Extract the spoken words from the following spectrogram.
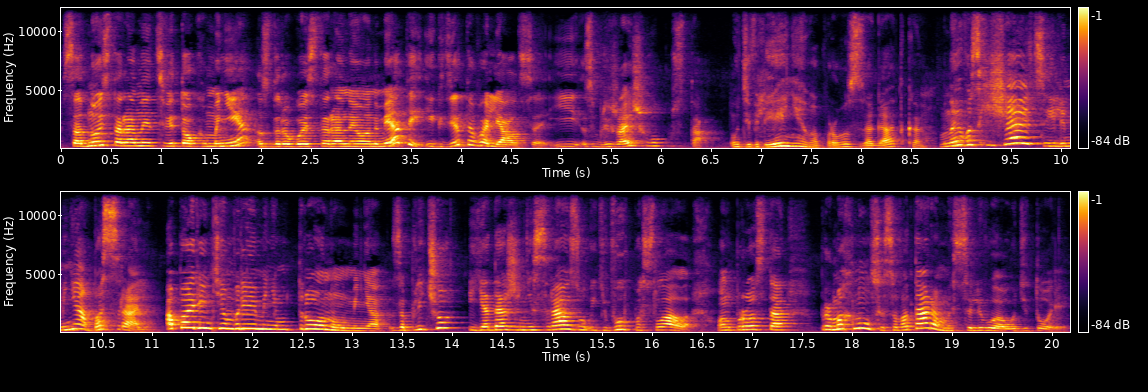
С одной стороны цветок мне, с другой стороны он мятый и где-то валялся, и с ближайшего куста. Удивление, вопрос, загадка. Мною восхищаются или меня обосрали? А парень тем временем тронул меня за плечо, и я даже не сразу его послала. Он просто промахнулся с аватаром из целевой аудитории.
